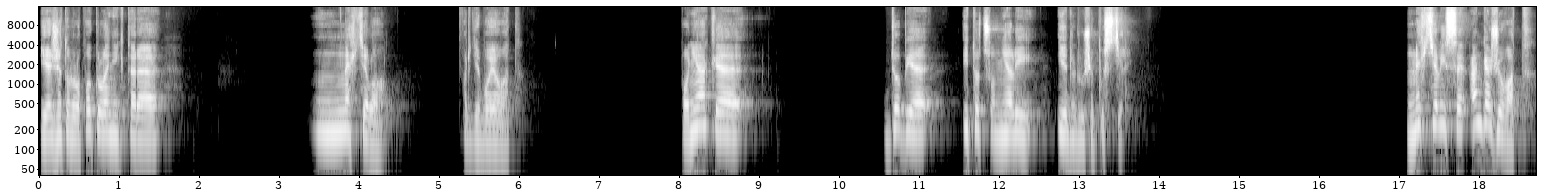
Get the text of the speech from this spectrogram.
je, že to bylo pokolení, které nechtělo tvrdě bojovat. Po nějaké době i to, co měli, jednoduše pustili. Nechtěli se angažovat v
